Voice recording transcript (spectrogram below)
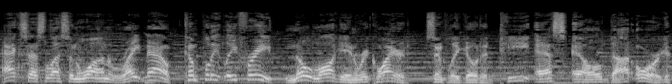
Access Lesson 1 right now, completely free, no login required. Simply go to tsl.org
